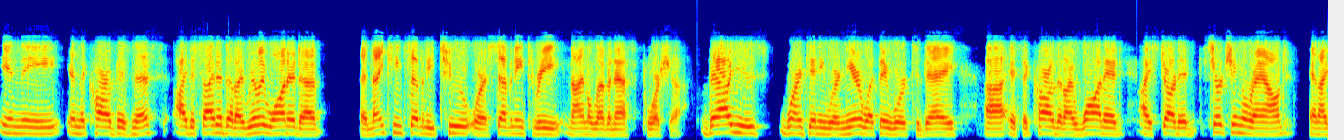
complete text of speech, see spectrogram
in the in the car business, I decided that I really wanted a a 1972 or a 73 911S Porsche. Values weren't anywhere near what they were today. Uh, it's a car that I wanted. I started searching around and I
